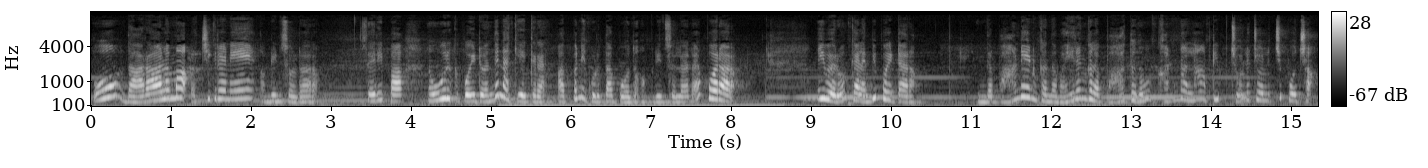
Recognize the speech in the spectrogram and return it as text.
ஓ தாராளமாக வச்சுக்கிறேனே அப்படின்னு சொல்கிறாராம் சரிப்பா நான் ஊருக்கு போயிட்டு வந்து நான் கேட்குறேன் அப்போ நீ கொடுத்தா போதும் அப்படின்னு சொல்லுற போகிறாராம் இவரும் கிளம்பி போயிட்டாராம். இந்த பாண்டியனுக்கு அந்த வைரங்களை பார்த்ததும் கண்ணெல்லாம் அப்படி சொல்லி சொல்லிச்சு போச்சான்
